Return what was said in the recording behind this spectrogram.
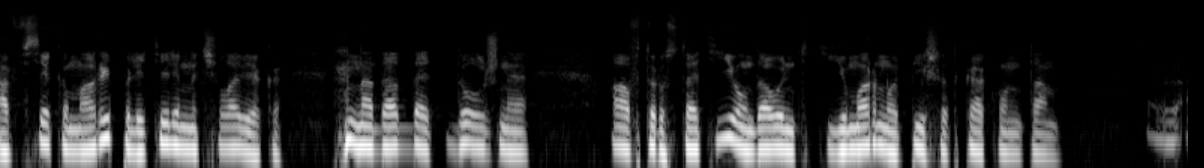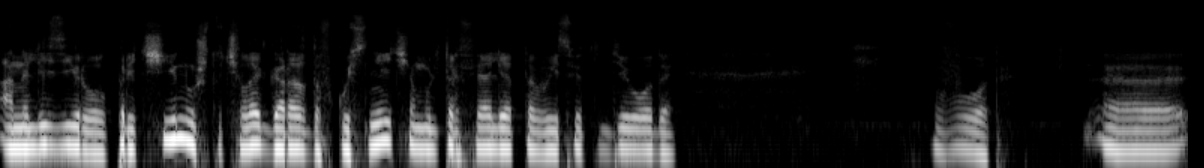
а все комары полетели на человека. Надо отдать должное автору статьи, он довольно-таки юморно пишет, как он там э, анализировал причину, что человек гораздо вкуснее, чем ультрафиолетовые светодиоды. Вот. Э,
